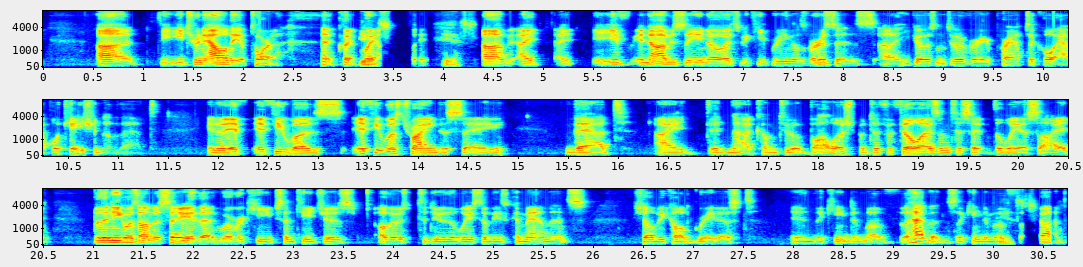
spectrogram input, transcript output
uh, the eternality of Torah. quite quite Yes, honestly. yes, Um, I, I, if, and obviously, you know, as we keep reading those verses, uh, he goes into a very practical application of that. You know, if, if he was, if he was trying to say that I did not come to abolish, but to fulfill, as in to, lay aside, but then he goes on to say that whoever keeps and teaches others to do the least of these commandments shall be called greatest in the kingdom of the heavens, the kingdom of Yes. God.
